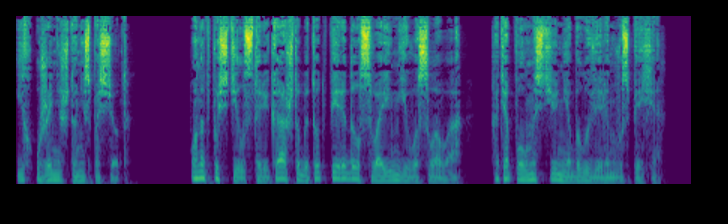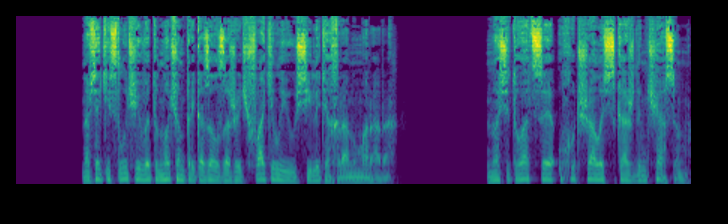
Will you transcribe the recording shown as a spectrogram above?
их уже ничто не спасет. Он отпустил старика, чтобы тот передал своим его слова, хотя полностью не был уверен в успехе. На всякий случай в эту ночь он приказал зажечь факелы и усилить охрану Марара. Но ситуация ухудшалась с каждым часом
